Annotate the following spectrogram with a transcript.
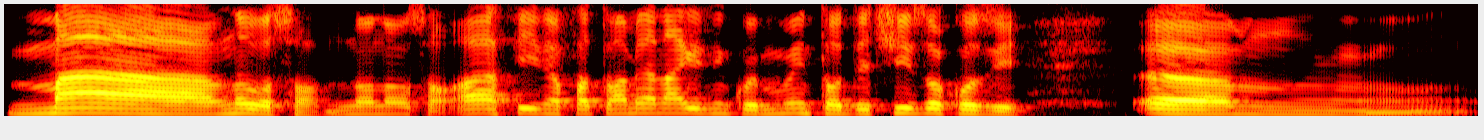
ma non lo so, non, non lo so. Alla fine ho fatto la mia analisi, in quel momento ho deciso così. Um,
